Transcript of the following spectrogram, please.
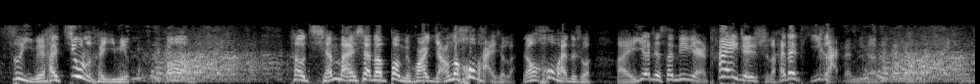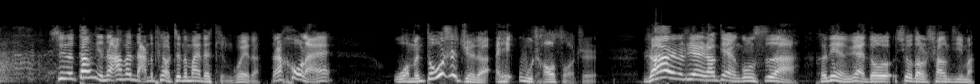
自以为还救了他一命啊！还有前排下的爆米花扬到后排去了，然后后排的说：“哎呀，这三 D 电影太真实了，还带体感呢！”你看，所以呢，当年的《阿凡达》的票真的卖的挺贵的，但是后来我们都是觉得哎物超所值。然而呢，这也让电影公司啊和电影院都嗅到了商机嘛，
